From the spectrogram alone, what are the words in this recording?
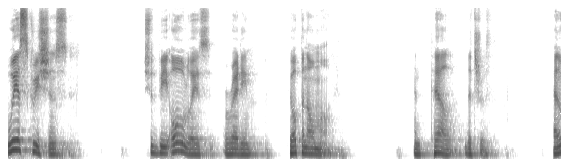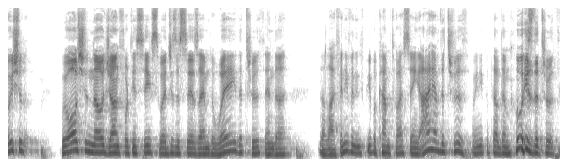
we as Christians should be always ready to open our mouth and tell the truth. And we should we all should know John 14, 6, where Jesus says, I am the way, the truth, and the, the life. And even if people come to us saying, I have the truth, we need to tell them who is the truth.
